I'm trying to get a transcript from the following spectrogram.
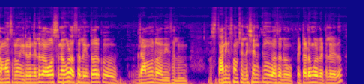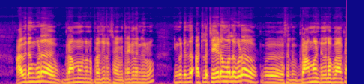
సంవత్సరం ఇరవై నెలలు కావాల్సినా కూడా అసలు ఇంతవరకు గ్రామంలో అది అసలు స్థానిక సంస్థ ఎలక్షన్కు అసలు పెట్టడం కూడా పెట్టలేదు. ఆ విధంగా కూడా గ్రామంలో ఉన్న ప్రజలు చాలా వ్యతిరేకత మీరు ఇంకోటి ఏందో అట్లా చేయడం వల్ల కూడా అసలు గ్రామాలు డెవలప్ కాక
